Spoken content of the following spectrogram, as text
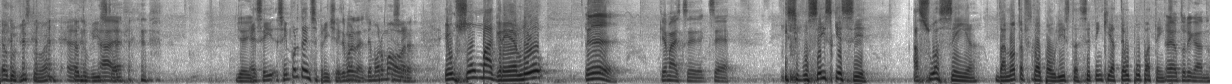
É o do visto, não é? É do visto. Ah, é. é. E aí? Essa aí- Isso é importante você preencher. Isso é importante. Demora uma hora. Eu sou um magrelo O que mais que você, que você é? e se você esquecer a sua senha da nota fiscal paulista, você tem que ir até o Poupa Tempo. É, eu tô ligado.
